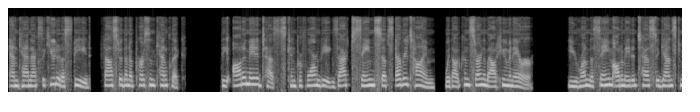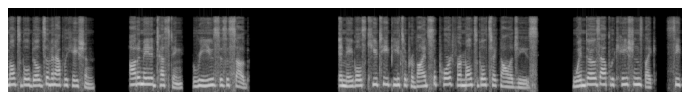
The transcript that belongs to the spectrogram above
and can execute at a speed, faster than a person can click. The automated tests can perform the exact same steps every time, without concern about human error. You run the same automated test against multiple builds of an application. Automated testing, reused as a sub, enables QTP to provide support for multiple technologies. Windows applications like C++,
